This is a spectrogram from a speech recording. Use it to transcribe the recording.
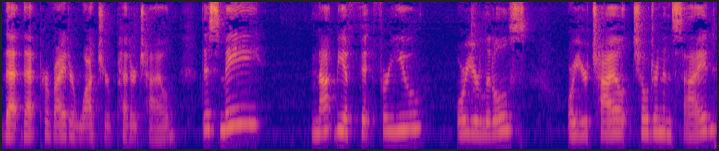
that that provider watch your pet or child, this may not be a fit for you or your littles or your child children inside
